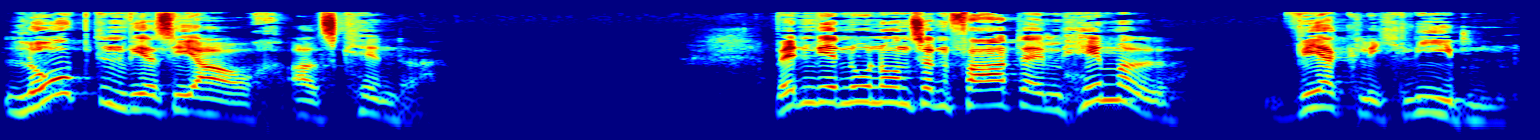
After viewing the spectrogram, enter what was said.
lobten wir sie auch als Kinder. Wenn wir nun unseren Vater im Himmel wirklich lieben,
